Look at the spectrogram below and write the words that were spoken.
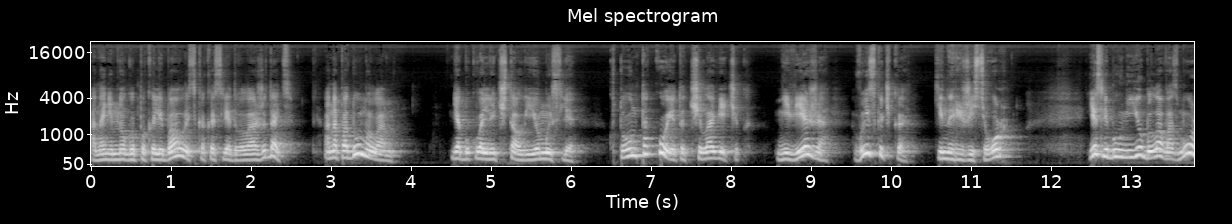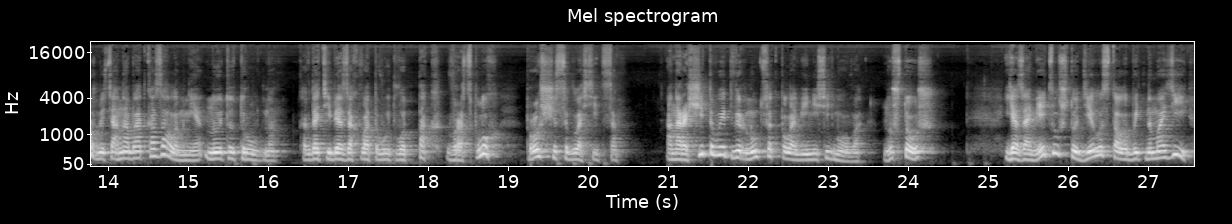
Она немного поколебалась, как и следовало ожидать. Она подумала, я буквально читал ее мысли, кто он такой, этот человечек? Невежа? Выскочка? Кинорежиссер? Если бы у нее была возможность, она бы отказала мне, но это трудно. Когда тебя захватывают вот так, врасплох, проще согласиться. Она рассчитывает вернуться к половине седьмого. Ну что ж. Я заметил, что дело стало быть на мази,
